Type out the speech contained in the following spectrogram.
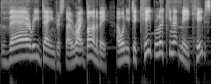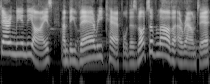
very dangerous, though. Right, Barnaby, I want you to keep looking at me, keep staring me in the eyes, and be very careful. There's lots of lava around here,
